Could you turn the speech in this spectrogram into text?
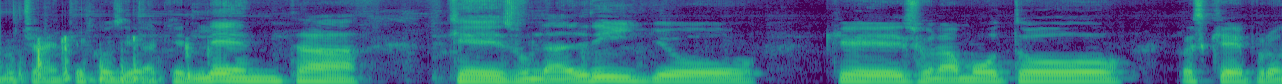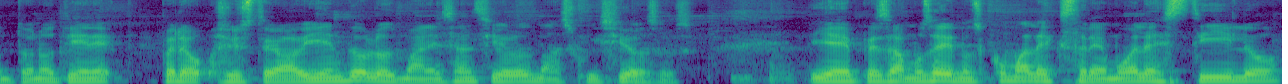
mucha gente considera que es lenta, que es un ladrillo, que es una moto pues que de pronto no tiene, pero si usted va viendo, los manes han sido los más juiciosos. Y empezamos a irnos como al extremo del estilo,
